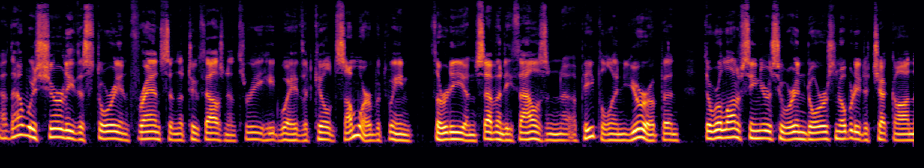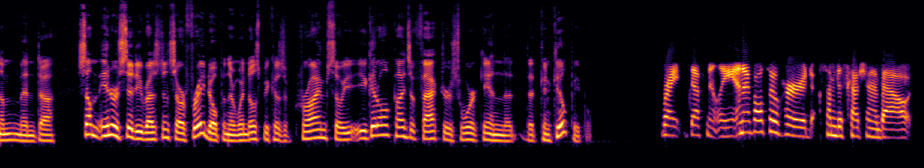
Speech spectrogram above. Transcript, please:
Now, that was surely the story in France in the 2003 heat wave that killed somewhere between 30 and 70,000 uh, people in Europe. And there were a lot of seniors who were indoors, nobody to check on them. And uh, some inner city residents are afraid to open their windows because of crime. So you, you get all kinds of factors to work in that, that can kill people. Right, definitely. And I've also heard some discussion about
